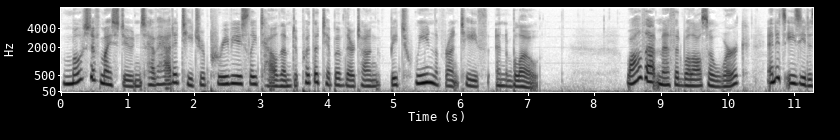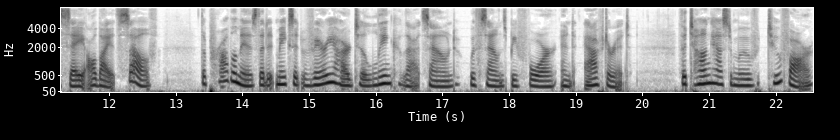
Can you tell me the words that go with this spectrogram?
Most of my students have had a teacher previously tell them to put the tip of their tongue between the front teeth and blow. While that method will also work, and it's easy to say all by itself, the problem is that it makes it very hard to link that sound with sounds before and after it. The tongue has to move too far,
